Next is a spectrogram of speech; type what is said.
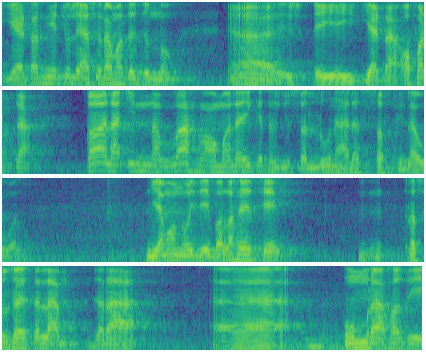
ইয়াটা নিয়ে চলে আসেন আমাদের জন্য। হ্যাঁ, এই ইয়াটা অফারটা। কালা ইন্নাল্লাহ ওয়া মালাইকাতাহু ইউসাল্লুনা আলা সাফফিল আউয়াল যেমন ওই যে বলা হয়েছে, রসুল সাল্লাম যারা উমরা, হজে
